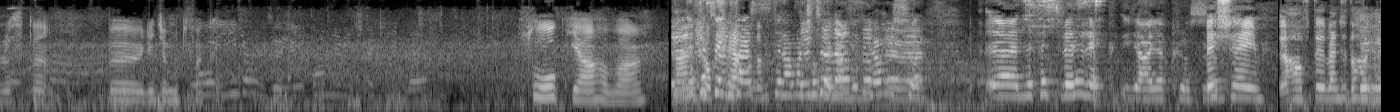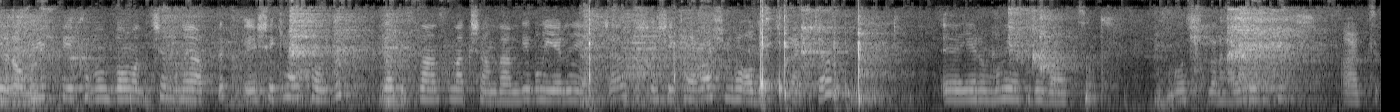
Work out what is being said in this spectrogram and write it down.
Burası da böylece mutfak. Soğuk ya hava. Ben çok şey yapmadım. ama çok önemli biliyor musun? Ee, nefes vererek yağ yakıyorsun. Ve şey haftaya bence daha güzel olur. Büyük bir kabımız olmadığı için bunu yaptık. Ee, şeker koyduk. Biraz ıslansın akşamdan diye bunu yarın yapacağız. İçinde şeker var. Şimdi bunu odaya çıkartacağız. Ee, yarın bunu yapacağız artık. Bulaşıkları hallettik. Artık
